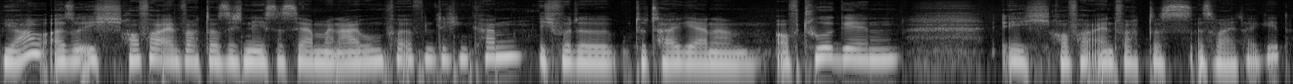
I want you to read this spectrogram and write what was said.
ja, also ich hoffe einfach, dass ich nächstes Jahr mein Album veröffentlichen kann. Ich würde total gerne auf Tour gehen. Ich hoffe einfach, dass es weitergeht.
